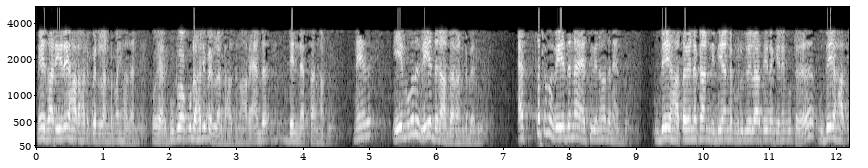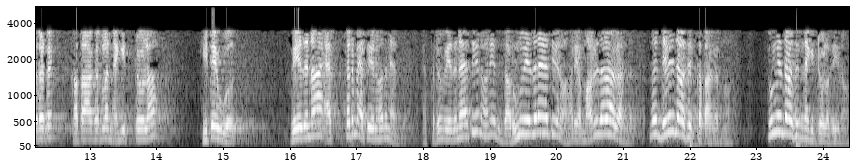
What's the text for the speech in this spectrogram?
මේ ශරීරය හරහට පෙරලන්නමයි හදන්නේ. ඔය අර පුටුවක් උඩ හරි පෙරලන්න හදනවා. අර ඇඳ දෙන්නේ නැත්නම් අපි. නේද? ඒ මොකද වේදනාව දරන්න බැරුව. ඇත්තටම වේදනාව ඇති වෙනවද නැද්ද? උදේ 7 වෙනකන් නිදියන්න පුරුදු වෙලා තියෙන කෙනෙකුට උදේ 4ට කතා කරලා නැගිට්ටෝලා හිටෙව්වොත් වේදනාව ඇත්තටම ඇති වෙනවද නැද්ද? ඇත්තටම වේදනාව ඇති වෙනව නේද? දරුණු වේදනාවක් ඇති වෙනවා. හරි අමාරුයි දරා ගන්න. දැන් දෙවෙනි දවසෙත් කතා කරනවා. තුන්වෙනි දවසෙත් නැගිට්ටෝලා තියෙනවා.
